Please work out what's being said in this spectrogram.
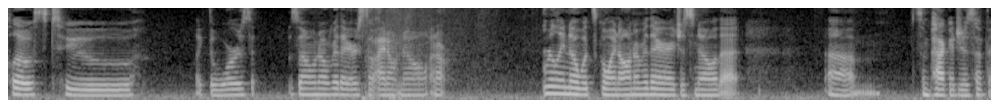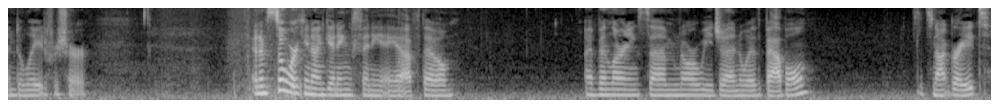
close to like the war zone over there, so I don't know. I don't really know what's going on over there. I just know that um, some packages have been delayed for sure. And I'm still working on getting Finny AF though. I've been learning some Norwegian with Babbel. It's not great.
